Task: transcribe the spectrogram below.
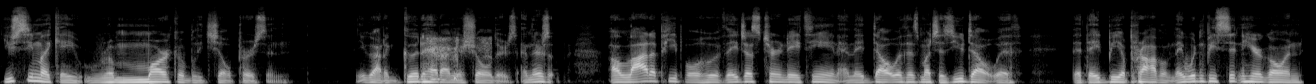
you seem like a remarkably chill person. You got a good head on your shoulders. And there's a lot of people who, if they just turned 18 and they dealt with as much as you dealt with, that they'd be a problem. They wouldn't be sitting here going,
